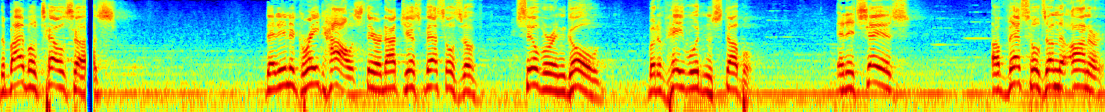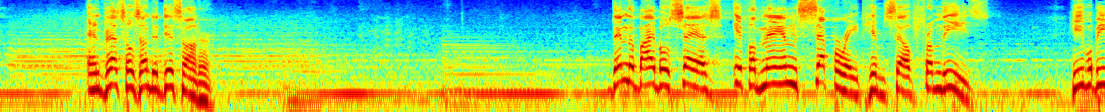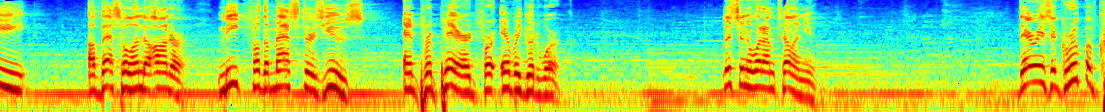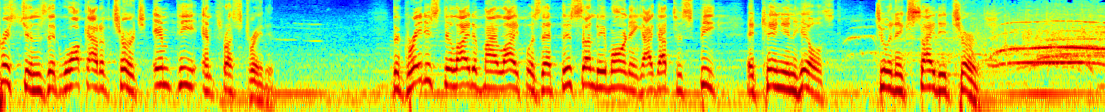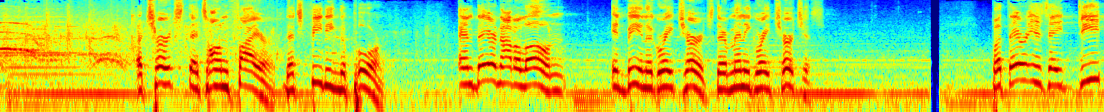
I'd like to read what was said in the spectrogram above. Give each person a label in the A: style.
A: The Bible tells us that in a great house there are not just vessels of silver and gold, but of hay, wood, and stubble. And it says, of vessels under honor and vessels under dishonor. Then the Bible says, if a man separate himself from these, he will be a vessel unto honor, meet for the master's use, and prepared for every good work. Listen to what I'm telling you. There is a group of Christians that walk out of church empty and frustrated. The greatest delight of my life was that this Sunday morning I got to speak at Canyon Hills to an excited church. A church that's on fire, that's feeding the poor. And they are not alone in being a great church. There are many great churches. But there is a deep,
